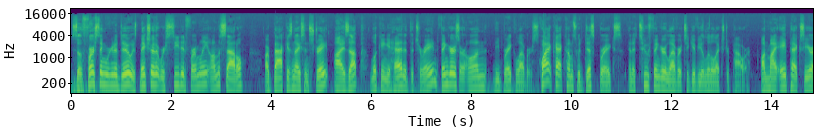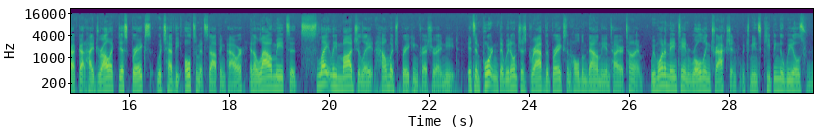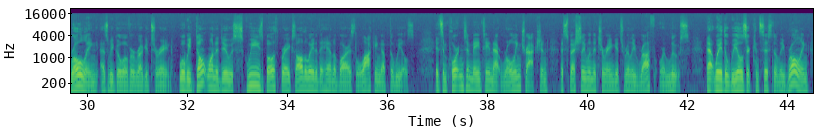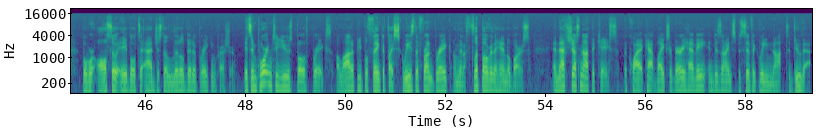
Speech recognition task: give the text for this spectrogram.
So the first thing we're gonna do is make sure that we're seated firmly on the saddle. Our back is nice and straight, eyes up, looking ahead at the terrain. Fingers are on the brake levers. QuietKat comes with disc brakes and a two finger lever to give you a little extra power. On my Apex here, I've got hydraulic disc brakes, which have the ultimate stopping power and allow me to slightly modulate how much braking pressure I need. It's important that we don't just grab the brakes and hold them down the entire time. We want to maintain rolling traction, which means keeping the wheels rolling as we go over rugged terrain. What we don't want to do is squeeze both brakes all the way to the handlebars, locking up the wheels. It's important to maintain that rolling traction, especially when the terrain gets really rough or loose. That way the wheels are consistently rolling, but we're also able to add just a little bit of braking pressure. It's important to use both brakes. A lot of people think if I squeeze the front brake, I'm gonna flip over the handlebars. And that's just not the case. The QuietKat bikes are very heavy and designed specifically not to do that.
